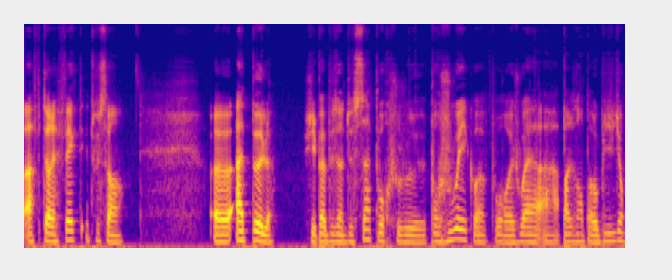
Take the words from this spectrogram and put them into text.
After Effects et tout ça. Hein. Euh, Apple, j'ai pas besoin de ça pour, pour jouer, quoi. Pour jouer, à, par exemple, à Oblivion.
